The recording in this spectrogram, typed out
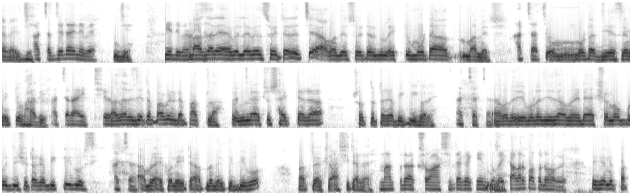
টাকা। জি। আচ্ছা যেটাই নেবে জি। দিয়ে দিবেন আচ্ছা। বাজারে সোয়েটারের চেয়ে আমাদের একটু মোটা মানের। আচ্ছা আচ্ছা। মোটা জিএসএম একটু ভারী। আচ্ছা রাইট বাজারে যেটা পাবেন এটা পাতলা। ষাট টাকা সত্তর টাকা বিক্রি করে। আচ্ছা আচ্ছা। আমাদের এই মোটা জিনিস আমরা এটা টাকা বিক্রি করছি। আচ্ছা। আমরা এখন এটা আপনাদেরকে দিব মাত্র একশো আশি টাকায়। মাত্র একশো আশি টাকা কিন্তু ভাই কালার কতটা হবে? এখানে পাঁচ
